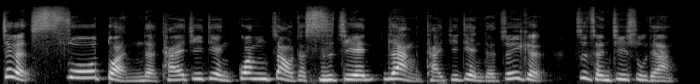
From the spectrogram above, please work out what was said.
这个缩短了台积电光照的时间，让台积电的这个制程技术这样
